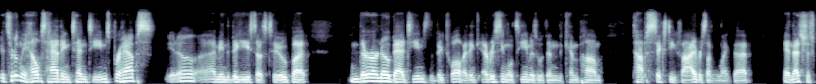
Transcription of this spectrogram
it certainly helps having 10 teams, perhaps, you know, I mean, the Big East does too, but there are no bad teams in the Big 12. I think every single team is within the KenPom top 65 or something like that. And that's just,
